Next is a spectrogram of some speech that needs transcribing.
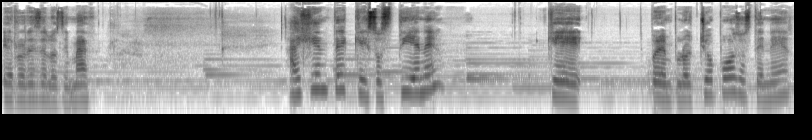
errores de los demás. Hay gente que sostiene que, por ejemplo, yo puedo sostener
